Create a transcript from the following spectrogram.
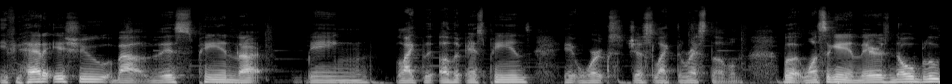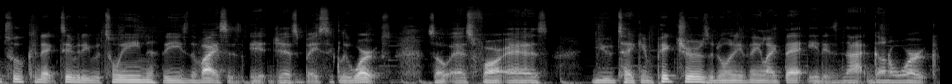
if you had an issue about this pen not being like the other S pens, it works just like the rest of them. But once again, there's no Bluetooth connectivity between these devices. It just basically works. So as far as you taking pictures or doing anything like that, it is not gonna work.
